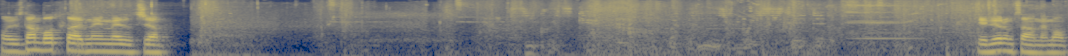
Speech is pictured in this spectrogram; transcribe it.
O yüzden bot side'ına invade atacağım. Geliyorum sana Memom.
